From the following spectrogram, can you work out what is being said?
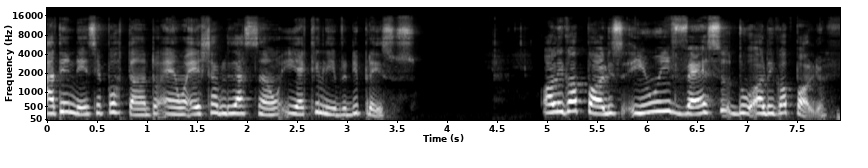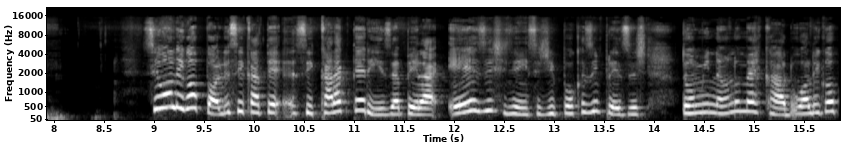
A tendência, portanto, é uma estabilização e equilíbrio de preços. Oligopólios e o inverso do oligopólio. Se o oligopólio se, se, caracteriza pela existência de poucas empresas dominando o mercado, o oligo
